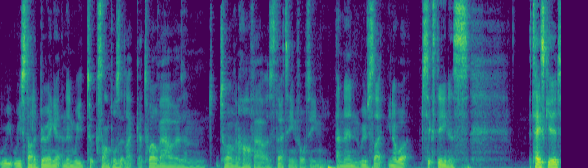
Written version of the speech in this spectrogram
we, we started brewing it and then we took samples at like at 12 hours and 12 and a half hours 13 14 and then we were just like you know what? 16 is it tastes good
